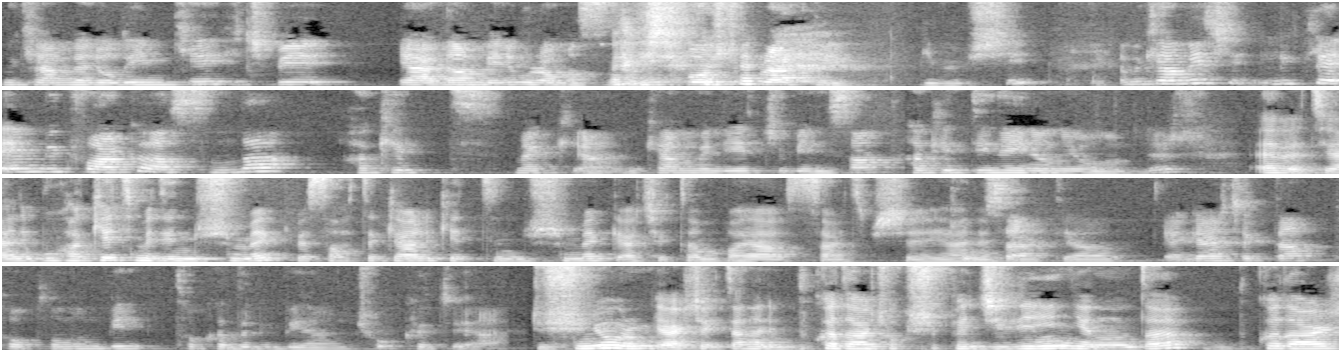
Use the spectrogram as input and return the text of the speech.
mükemmel olayım ki hiçbir yerden beni vuramasın. Hiç boşluk bırakmayayım gibi bir şey. Ya, Mükemmeliyetçilikle en büyük farkı aslında hak etmek yani. Mükemmeliyetçi bir insan hak ettiğine inanıyor olabilir. Evet yani bu hak etmediğini düşünmek ve sahtekarlık ettiğini düşünmek gerçekten bayağı sert bir şey yani. Çok sert ya. Ya gerçekten toplumun bir tokadı gibi yani. Çok kötü yani. düşünüyorum gerçekten hani bu kadar çok şüpheciliğin yanında bu kadar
